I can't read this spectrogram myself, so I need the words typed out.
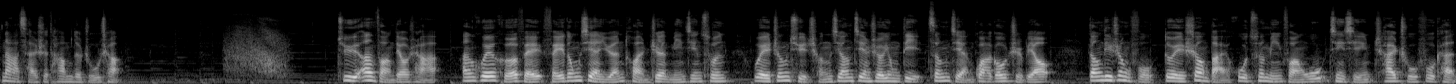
那才是他们的主场。据暗访调查。安徽合肥肥东县圆团镇明金村为争取城乡建设用地增减挂钩指标，当地政府对上百户村民房屋进行拆除复垦。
